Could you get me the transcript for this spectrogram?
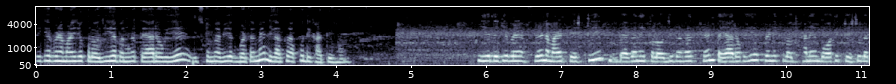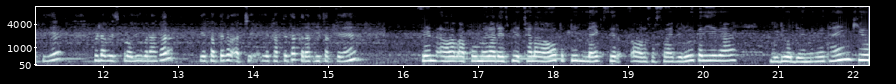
देखिए फिर हमारी जो कलौजी है, बनकर तैयार हो गई है। इसको मैं अभी एक बर्तन में निकाल कर आपको दिखाती हूँ। ये देखिए फ्रेंड हमारे टेस्टी बैगन एक कलौजी बनकर फ्रेंड तैयार हो गई है। फ्रेंड एक कलौजी खाने में बहुत ही टेस्टी लगती है। फ्रेंड आप इस कलौजी को बनाकर एक हफ़्ते तक अच्छे एक हफ़्ते तक रख भी सकते हैं। फ्रेंड अगर आपको मेरा रेसिपी अच्छा लगा हो तो प्लीज़ लाइक शेयर और सब्सक्राइब ज़रूर करिएगा। वीडियो देखने के लिए थैंक यू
